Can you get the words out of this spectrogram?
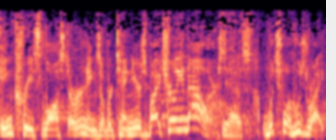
increase lost earnings over 10 years by a trillion dollars. Yes. Which one, who's right?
